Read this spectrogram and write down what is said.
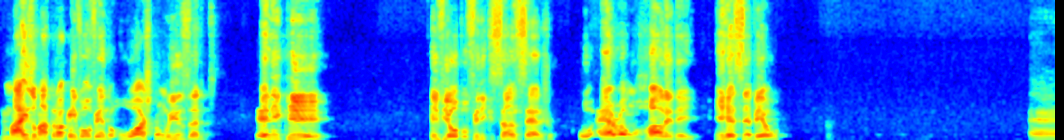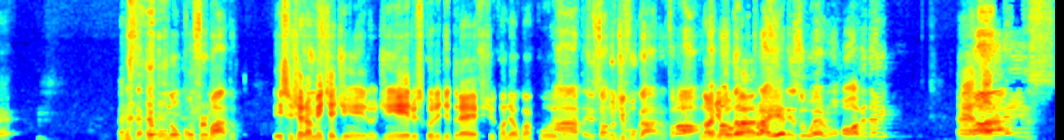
mais uma troca envolvendo o Washington Wizards. Ele que enviou para o Phoenix Suns, Sérgio, o Aaron Holiday e recebeu é, recebeu um não confirmado. Isso geralmente é, isso. é, dinheiro. Dinheiro, escolha de draft, quando é alguma coisa. Ah, né? Tá, eles só não divulgaram. Falou, ó, não divulgaram. para eles o Aaron Holiday, é, mas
